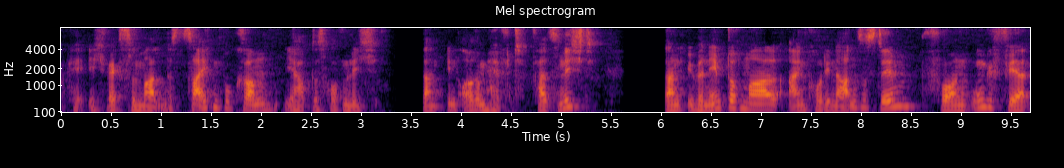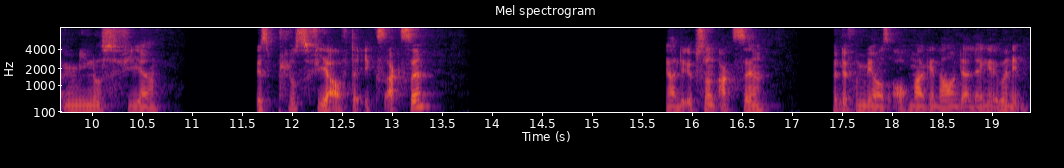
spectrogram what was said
Okay, ich wechsle mal in das Zeichenprogramm. Ihr habt es hoffentlich dann in eurem Heft. Falls nicht, dann übernehmt doch mal ein Koordinatensystem von ungefähr minus 4 bis plus 4 auf der x-Achse. Ja, die y-Achse könnt ihr von mir aus auch mal genau in der Länge übernehmen.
